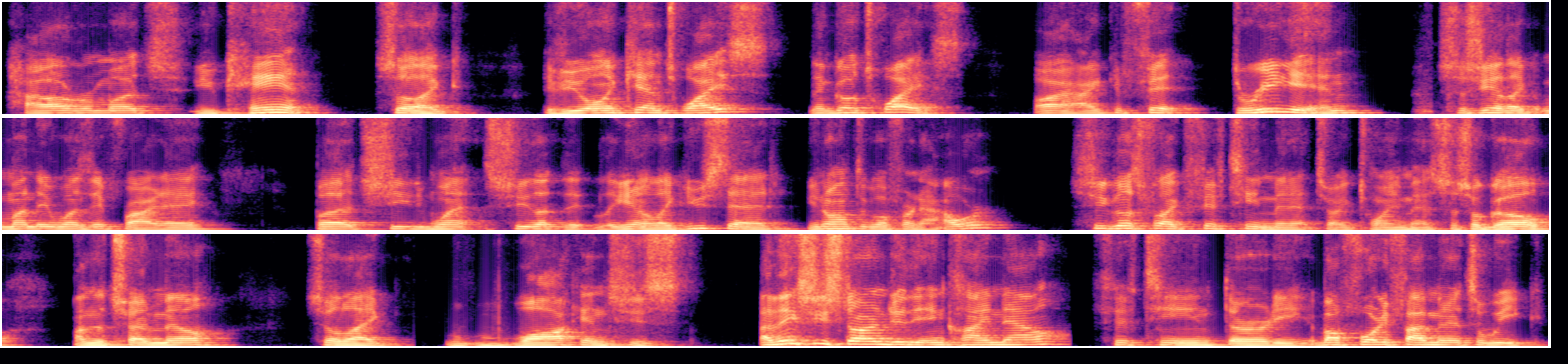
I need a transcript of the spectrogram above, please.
However much you can. So like if you only can twice, then go twice. All right, I could fit three in. So she had like Monday, Wednesday, Friday, but she went, she, you know, like you said, you don't have to go for an hour. She goes for like 15 minutes or like 20 minutes. So she'll go on the treadmill. So like walk and she's, I think she's starting to do the incline now, 15, 30, about 45 minutes a week.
